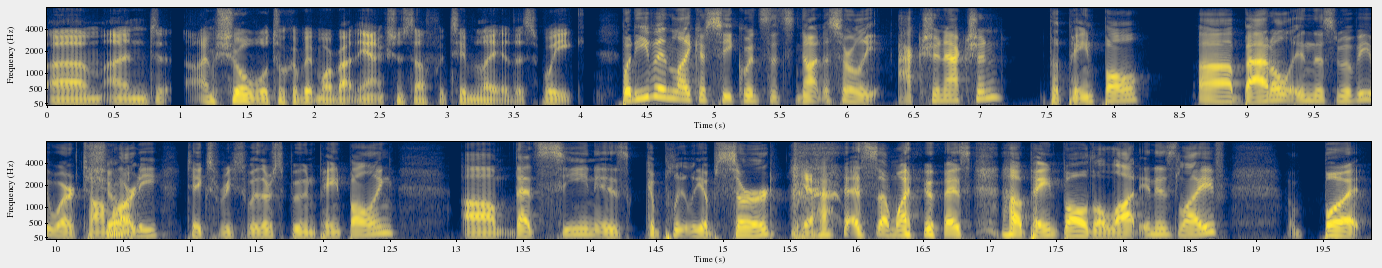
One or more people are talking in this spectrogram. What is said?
Um, and I'm sure we'll talk a bit more about the action stuff with Tim later this week. But even like a sequence that's not necessarily action action, the paintball uh, battle in this movie where Tom Sure. Hardy takes Reese Witherspoon paintballing, um, that scene is completely absurd Yeah. as someone who has uh, paintballed a lot in his life. But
